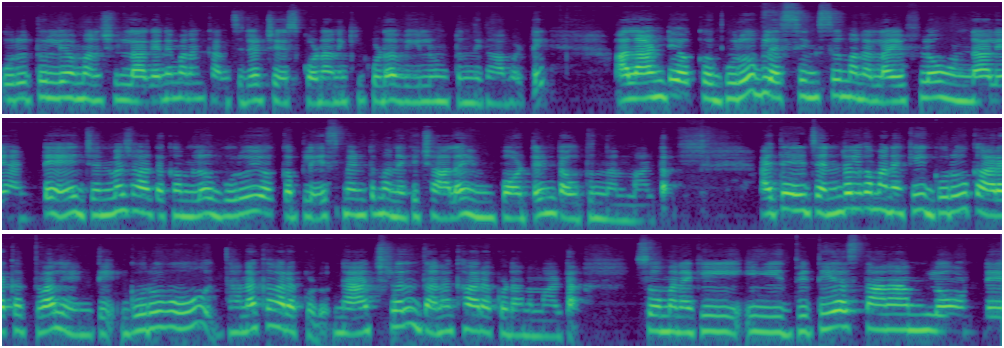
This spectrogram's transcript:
గురుతుల్య మనుషుల్లాగానే మనం కన్సిడర్ చేసుకోవడానికి కూడా వీలుంటుంది కాబట్టి అలాంటి ఒక గురువు బ్లెస్సింగ్స్ మన లైఫ్లో ఉండాలి అంటే జన్మ జాతకంలో గురువు యొక్క ప్లేస్మెంట్ మనకి చాలా ఇంపార్టెంట్ అవుతుంది అయితే జనరల్గా మనకి గురువు కారకత్వాలు ఏంటి? గురువు ధనకారకుడు న్యాచురల్ ధనకారకుడు అన్నమాట. సో మనకి ఈ ద్వితీయ స్థానంలో ఉండే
